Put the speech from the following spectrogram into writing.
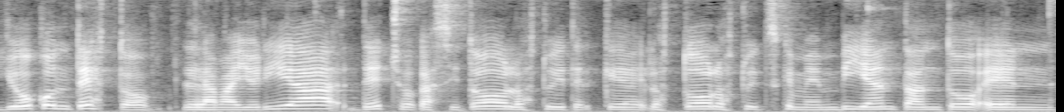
yo contesto la mayoría, de hecho casi todos los, Twitter todos los tweets que me envían, tanto en,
